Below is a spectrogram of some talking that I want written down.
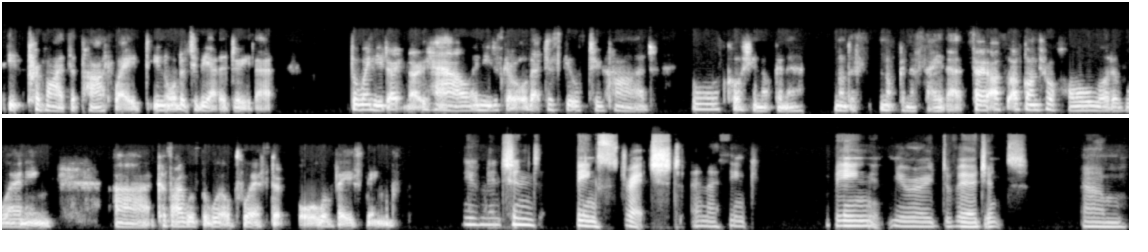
it provides a pathway in order to be able to do that. But when you don't know how and you just go, "Oh, that just feels too hard," well, of course you're not to not a, not to say that. So I've I've gone through a whole lot of learning because uh, I was the world's worst at all of these things. You've mentioned being stretched, and I think being neurodivergent, um,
